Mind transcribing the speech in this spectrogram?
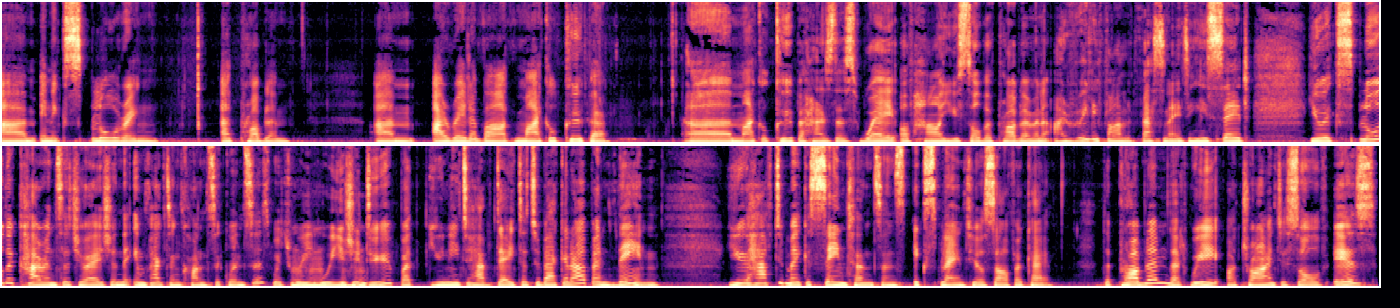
um, in exploring a problem. Um, I read about Michael Cooper. Uh, Michael Cooper has this way of how you solve a problem, and I really found it fascinating. He said, You explore the current situation, the impact and consequences, which we, we usually do, but you need to have data to back it up, and then you have to make a sentence and explain to yourself, okay, the problem that we are trying to solve is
